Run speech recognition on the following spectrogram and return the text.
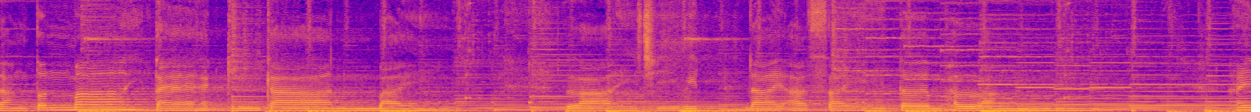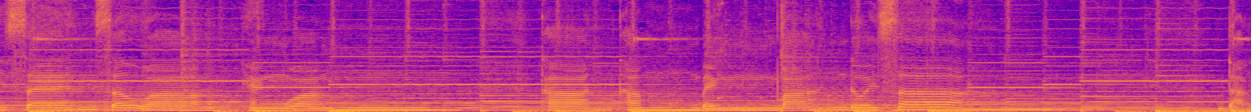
ดังต้นไม้แตกกิ่งก้านใบ หลายชีวิตได้อาศัยเติมพลัง ให้แสงสว่างแห่งหวัง ทานทำเบ่งบานด้วยสร้างดัง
